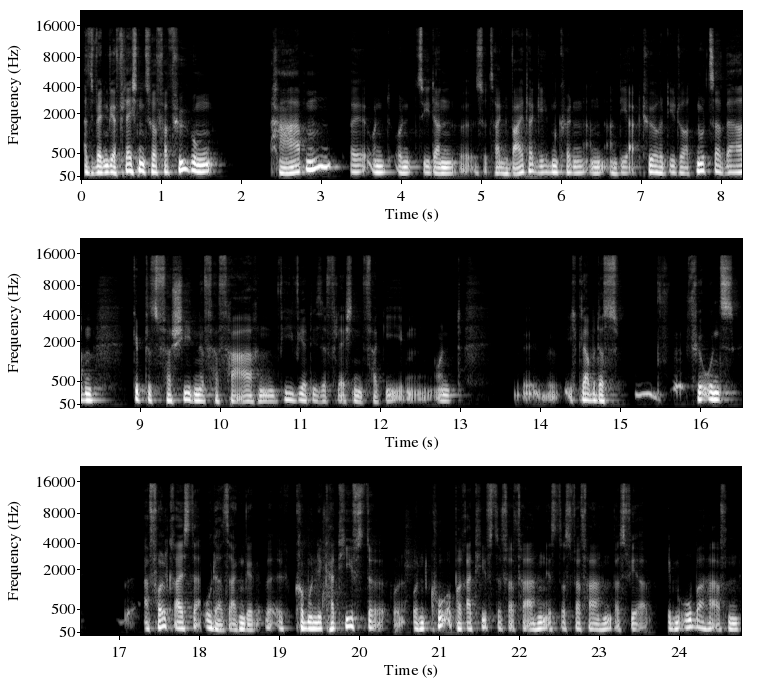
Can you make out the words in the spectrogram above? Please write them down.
also wenn wir Flächen zur Verfügung haben äh, und, und sie dann äh, sozusagen weitergeben können an, an die Akteure, die dort Nutzer werden, gibt es verschiedene Verfahren, wie wir diese Flächen vergeben. Und äh, ich glaube, dass für uns erfolgreichste oder sagen wir äh, kommunikativste und kooperativste Verfahren ist das Verfahren, was wir im Oberhafen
